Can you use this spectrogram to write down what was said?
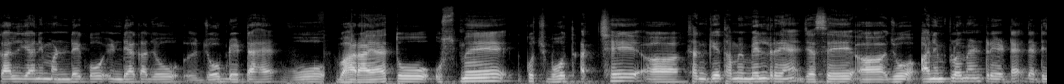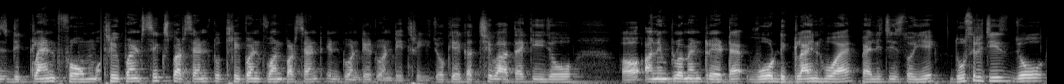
कल यानी मंडे को इंडिया का जो जॉब डेटा है वो बाहर आया है। तो उसमें कुछ बहुत अच्छे संकेत हमें मिल रहे हैं। जैसे जो अनएम्प्लॉयमेंट रेट है that is decline from 3.6 percent to 3.1 percent in 2023 जो कि एक अच्छी बात है कि जो अनएम्प्लॉयमेंट रेट है वो डिक्लाइन हुआ है पहली चीज़ तो ये। दूसरी चीज़ जो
